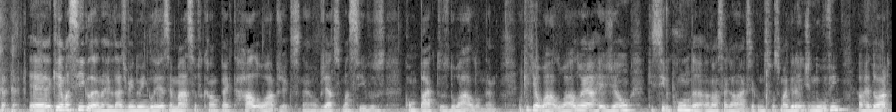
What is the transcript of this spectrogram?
é, que é uma sigla, na realidade vem do inglês, é Massive Compact Hollow Objects, né? objetos massivos compactos do halo. Né? O que, que, é o halo? O halo é a região que circunda a nossa galáxia, é como se fosse uma grande nuvem ao redor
